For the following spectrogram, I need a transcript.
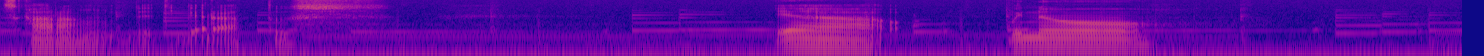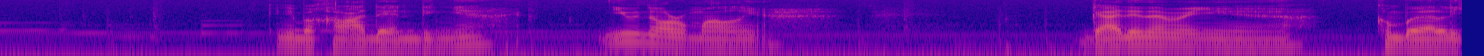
sekarang udah 300 ya we know ini bakal ada endingnya. New normalnya. Gak ada namanya. Kembali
